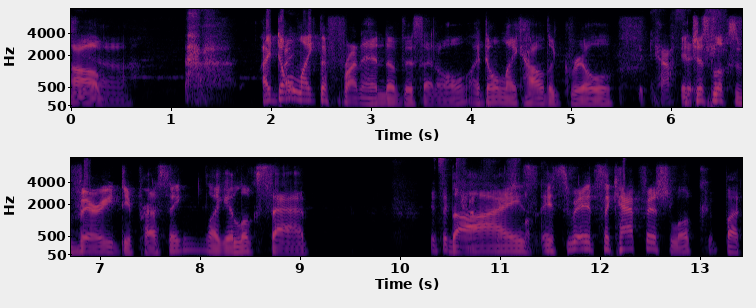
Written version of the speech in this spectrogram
Um, yeah i don't I- like the front end of this at all i don't like how the grill the it just looks very depressing like it looks sad it's a the catfish eyes look. it's it's a catfish look but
